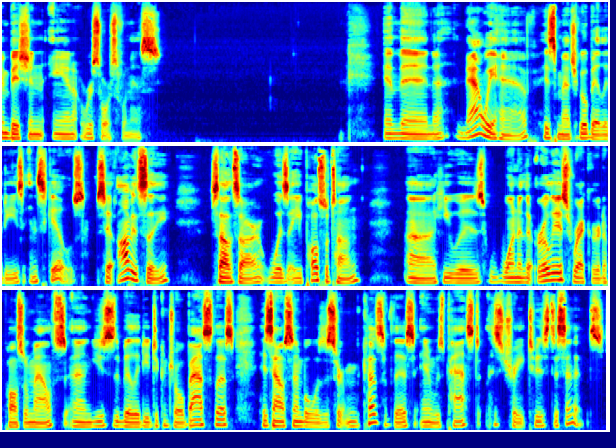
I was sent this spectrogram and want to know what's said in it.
ambition, and resourcefulness. And then now we have his magical abilities and skills. So obviously, Salazar was a Tongue. Uh, he was one of the earliest record Parselmouths and used his ability to control basilisks. His house symbol was a certain because of this and was passed his trait to his descendants.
